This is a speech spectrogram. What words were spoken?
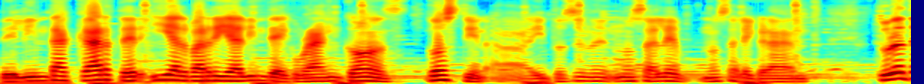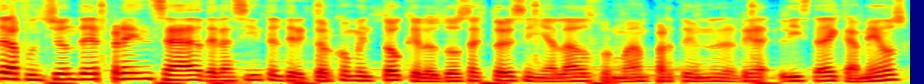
de Linda Carter y al Barry Allen de Grant Gustin. entonces no sale, no sale Grant. Durante la función de prensa de la cinta, el director comentó que los dos actores señalados formaban parte de una larga lista de cameos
